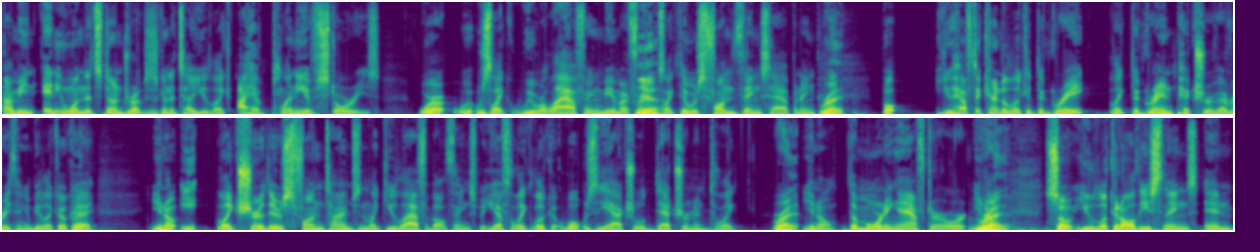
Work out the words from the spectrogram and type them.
I mean, anyone that's done drugs is going to tell you like I have plenty of stories where it was like we were laughing, me and my friends, Yeah. like there was fun things happening. Right. But you have to kind of look at the great, like the grand picture of everything and be like, okay, Right. You know, eat, like sure, there's fun times and like you laugh about things, but you have to like look at what was the actual detriment to like Right. you know the morning after or you know. Right. So you look at all these things and.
